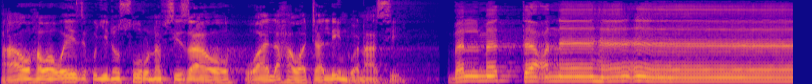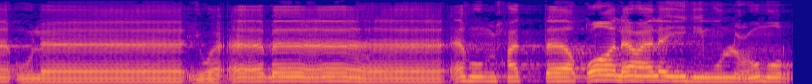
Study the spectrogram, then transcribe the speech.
Au hawawezi kujinusuru nafsi zao wala hawatalindwa nasi? بل متعنا حتى طال عليهم العمر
